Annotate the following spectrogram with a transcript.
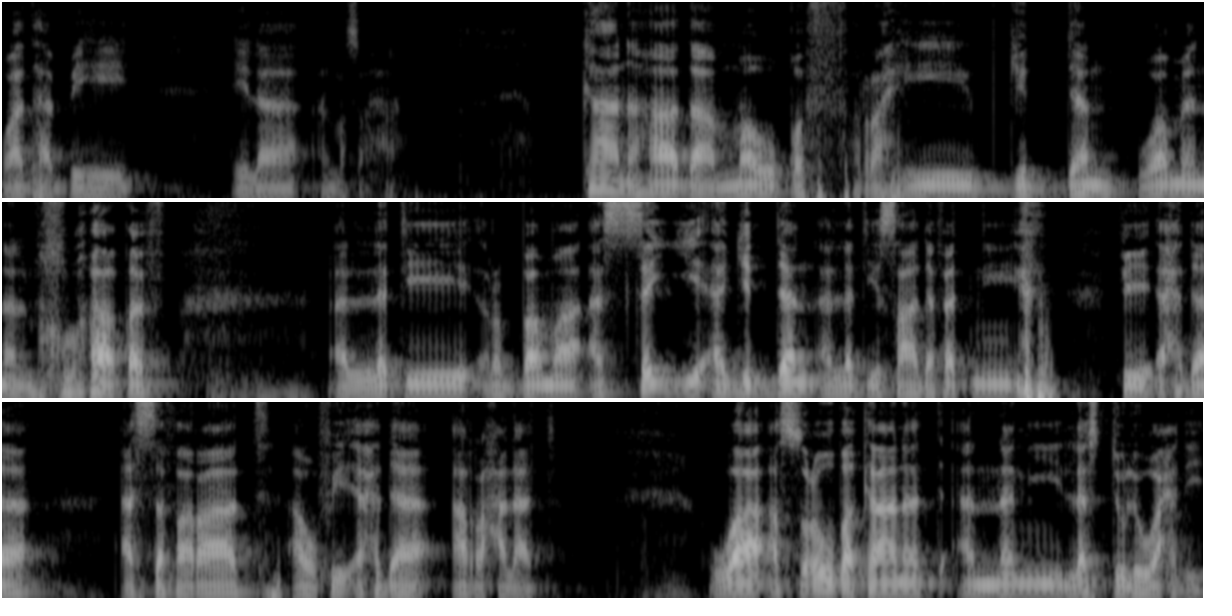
وأذهب به إلى المصحة. كان هذا موقف رهيب جدا ومن المواقف التي ربما السيئة جدا التي صادفتني في إحدى السفرات أو في إحدى الرحلات. والصعوبة كانت أنني لست لوحدي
